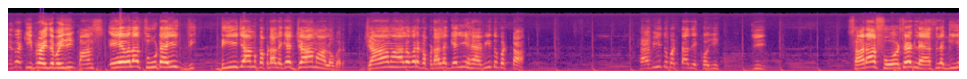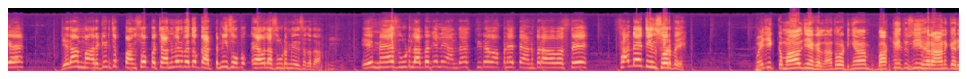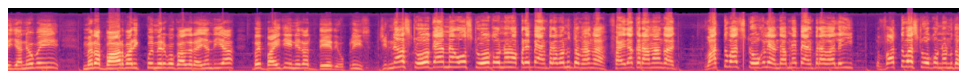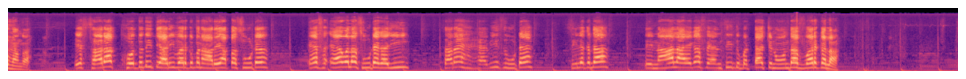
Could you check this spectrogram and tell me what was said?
ਇਹਦਾ ਕੀ ਪ੍ਰਾਈਸ ਹੈ ਬਾਈ ਜੀ? 5 ਇਹ ਵਾਲਾ ਸੂਟ ਹੈ ਜੀ ਡੀ ਜਾਮ ਕਪੜਾ ਲੱਗਿਆ ਜਾਮ ਆਲ ਓਵਰ ਜਾਮ ਆਲ ਓਵਰ ਕਪੜਾ ਲੱਗਿਆ ਜੀ ਹੈਵੀ ਦੁਪੱਟਾ। ਹੈਵੀ ਦੁਪੱਟਾ ਦੇਖੋ ਜੀ। ਜੀ। ਸਾਰਾ ਫੋਰ ਸਾਈਡ ਲੈਸ ਲੱਗੀ ਹੈ। ਜਿਹੜਾ ਮਾਰਕੀਟ 'ਚ 595 ਰੁਪਏ ਤੋਂ ਘੱਟ ਨਹੀਂ ਸੋ ਇਹ ਵਾਲਾ ਸੂਟ ਮਿਲ ਸਕਦਾ। ਇਹ ਮੈਂ ਸੂਟ ਲੱਭ ਕੇ ਲਿਆਂਦਾ ਸਿਰਫ ਆਪਣੇ ਭੈਣ ਭਰਾਵਾਂ ਵਾਸਤੇ 350 ਰੁਪਏ। ਬਾਈ ਜੀ ਕਮਾਲ ਦੀਆਂ ਗੱਲਾਂ ਤੁਹਾਡੀਆਂ। ਬਾਕੀ ਤੁਸੀਂ ਹੈਰਾਨ ਕਰੀ ਜਾਂਦੇ ਹੋ ਬਈ ਮੇਰਾ ਬਾਰ-ਬਾਰ ਇੱਕੋ ਹੀ ਮੇਰੇ ਕੋਲ ਗੱਲ ਰਹਿ ਜਾਂਦੀ ਆ, ਬਈ ਬਾਈ ਜੀ ਇੰਨੇ ਦਾ ਦੇ ਦਿਓ ਪਲੀਜ਼ ਜਿੰਨਾ ਸਟਾਕ ਹੈ, ਮੈਂ ਉਹ ਸਟਾਕ ਉਹਨਾਂ ਨੂੰ ਆਪਣੇ ਭੈਣ ਭਰਾਵਾਂ ਨੂੰ ਦਵਾਂਗਾ, ਫਾਇਦਾ ਕਰਾਵਾਂਗਾ। ਵੱਧ ਤੋਂ ਵੱਧ ਸਟਾਕ ਲਿਆਂਦਾ ਆਪਣੇ ਭੈਣ ਭਰਾਵਾਂ ਲਈ, ਤੇ ਵੱਧ ਤੋਂ ਵੱਧ ਸਟਾਕ ਉਹਨਾਂ ਨੂੰ ਦਵਾਂਗਾ। ਇਹ ਸਾਰਾ ਖੁਦ ਦੀ ਤਿਆਰੀ ਵਰਕ ਬਣਾ ਰਹੇ ਆਪਾਂ ਸੂਟ। ਇਹ ਇਹ ਵਾਲਾ ਸੂਟ ਹੈਗਾ ਜੀ, ਸਾਰਾ ਹੈਵੀ ਸੂਟ ਹੈ ਸਿਲਕ ਦਾ, ਤੇ ਨਾਲ ਆਏਗਾ ਫੈਂਸੀ ਦੁਪੱਟਾ ਚਨੋਨ ਦਾ ਵਰਕ ਵਾਲਾ।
